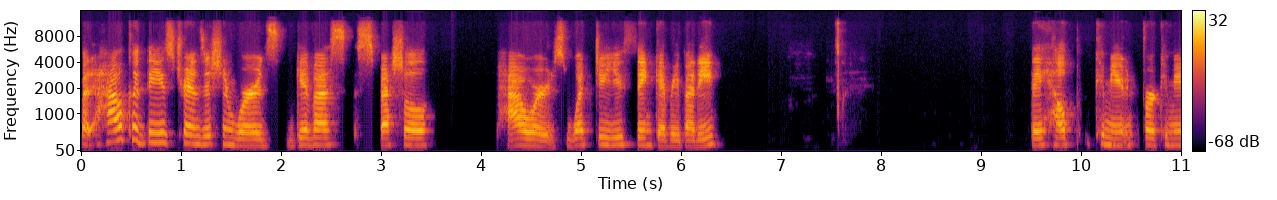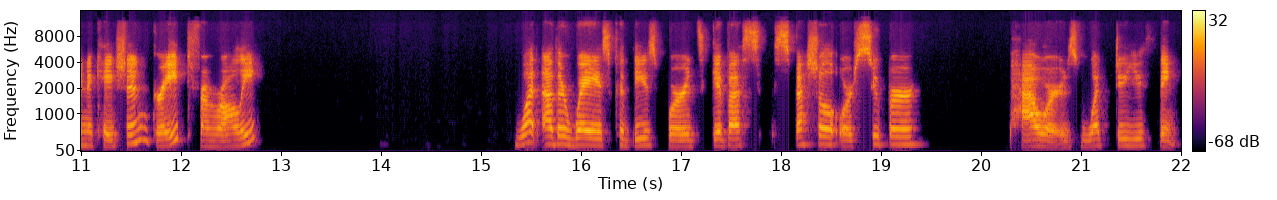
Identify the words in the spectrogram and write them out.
But how could these transition words give us special powers? What do you think, everybody? They help commun- for communication. Great, from Raleigh. What other ways could these words give us special or super powers? What do you think?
